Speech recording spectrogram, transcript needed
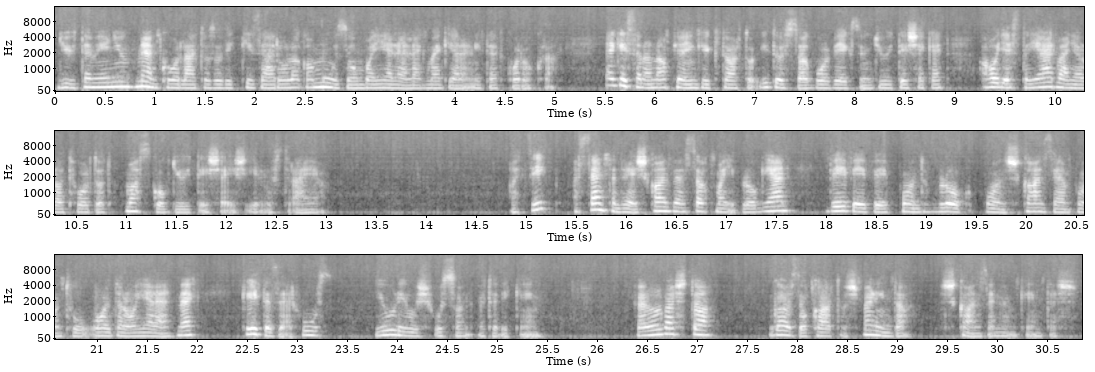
Gyűjteményünk nem korlátozódik kizárólag a múzeumban jelenleg megjelenített korokra. Egészen a napjainkig tartó időszakból végzünk gyűjtéseket, ahogy ezt a járvány alatt hordott maszkok gyűjtése is illusztrálja. A cikk a Szentendre és Kanzen szakmai blogján www.blog.skanzen.hu oldalon jelent meg 2020. július 25-én. Felolvasta Garzó Kartos Melinda, Skanzen önkéntes.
